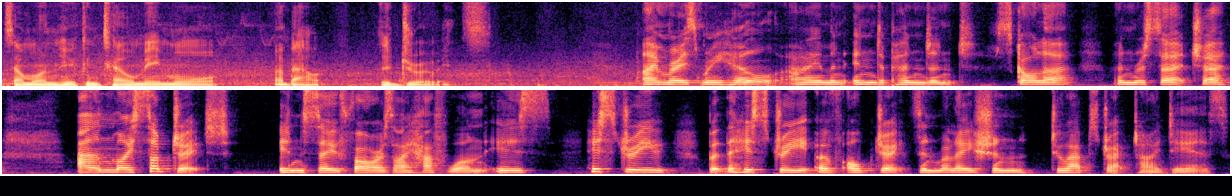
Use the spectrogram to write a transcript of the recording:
someone who can tell me more about the Druids. I'm Rosemary Hill. I'm an independent scholar and researcher. And my subject, insofar as I have one, is history, but the history of objects in relation to abstract ideas.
